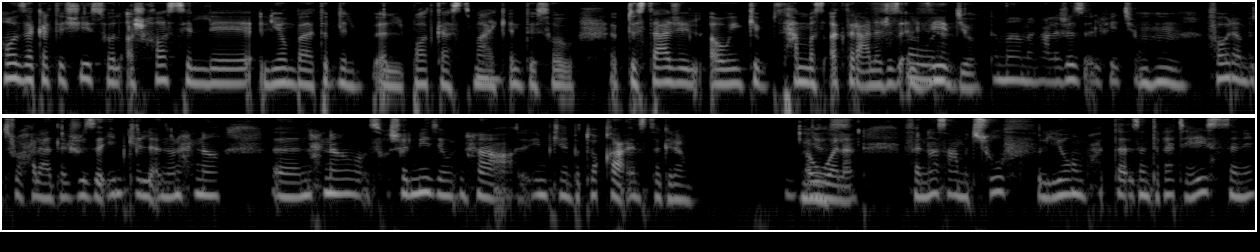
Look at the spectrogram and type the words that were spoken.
هون ذكرت شيء so الأشخاص اللي اليوم بتبني البودكاست معك أنت so بتستعجل أو يمكن بتتحمس أكثر على جزء فورا. الفيديو. تماما على جزء الفيديو. مم. فورا بتروح على هذا الجزء يمكن لأنه نحن آه، نحن سوشيال ميديا ونحن يمكن بتوقع انستغرام اولا. فالناس عم تشوف اليوم حتى إذا انتبهتي هي السنة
